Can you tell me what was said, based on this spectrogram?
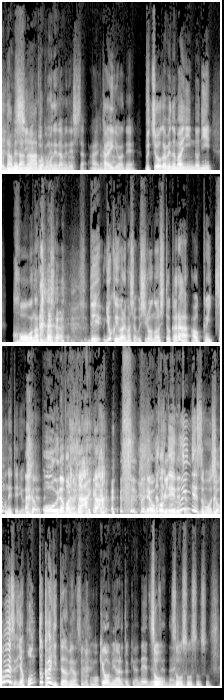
当ダメだなと僕もね、ダメでした。はい。会議はね、部長が目の前にいるのに、こうなってました。で、よく言われました。後ろの人から、青木くんいつも寝てるよね大海原に。船をこぎ眠いんですもん。しょうがないです。いや、本当会議ってダメなんですよ、僕も。興味あるときはね、全然大丈夫。そうそうそうそ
